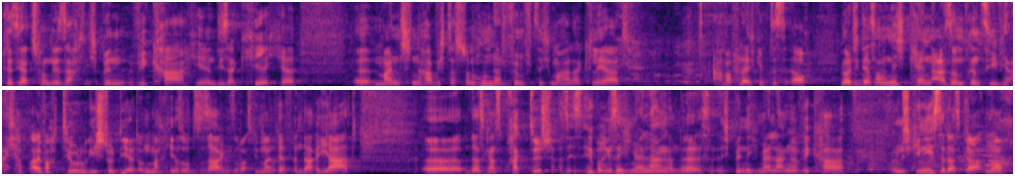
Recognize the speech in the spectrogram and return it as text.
Christi hat schon gesagt, ich bin Vikar hier in dieser Kirche. Äh, manchen habe ich das schon 150 Mal erklärt. Aber vielleicht gibt es auch Leute, die das noch nicht kennen. Also im Prinzip, ja, ich habe einfach Theologie studiert und mache hier sozusagen sowas wie mein Referendariat. Äh, das ist ganz praktisch. Also ist übrigens nicht mehr lange. Ne? Ich bin nicht mehr lange VK und ich genieße das gerade noch,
